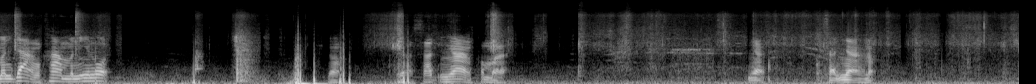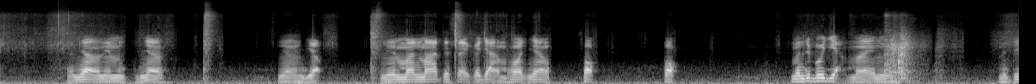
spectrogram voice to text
มันย่างข้ามมันนี่รถเนาะเวลาสัตว์ย่างเข้ามา เนี่ยสัตว์ย่างเนาะสัตว์ย่างเนี่ยมันย่างย่างเหยียบนี่มันมาจะใส่กระยามฮอดย่างปอกปอก มันจะบ่เหยียบมาอันนี้มันจะ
